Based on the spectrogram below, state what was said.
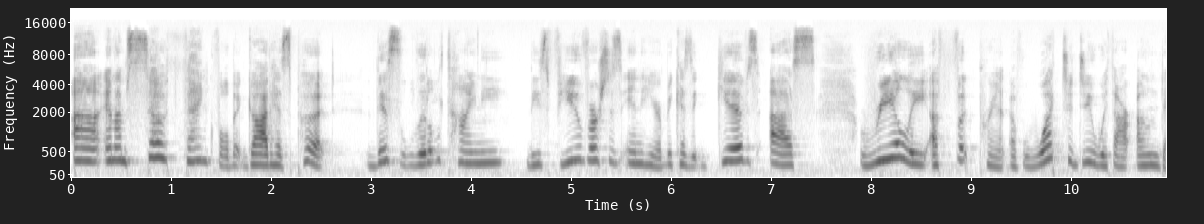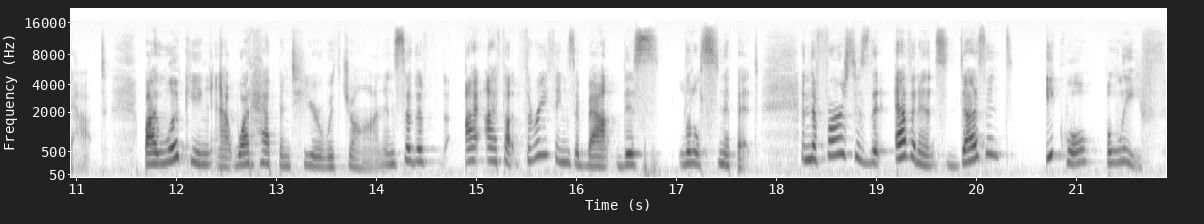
Uh, and I'm so thankful that God has put this little tiny, these few verses in here because it gives us really a footprint of what to do with our own doubt by looking at what happened here with John. And so the, I, I thought three things about this little snippet. And the first is that evidence doesn't equal belief.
